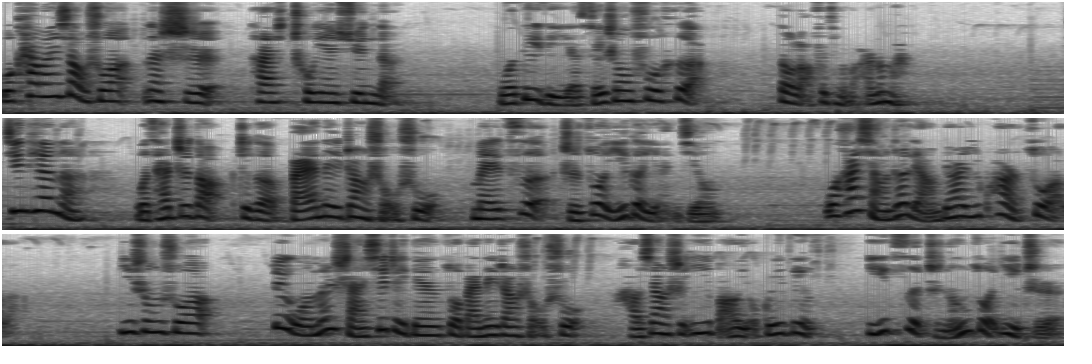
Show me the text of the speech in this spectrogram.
我开玩笑说那是他抽烟熏的，我弟弟也随声附和，逗老父亲玩呢嘛。今天呢，我才知道这个白内障手术每次只做一个眼睛，我还想着两边一块做了。医生说，对我们陕西这边做白内障手术，好像是医保有规定。一次只能做一只，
